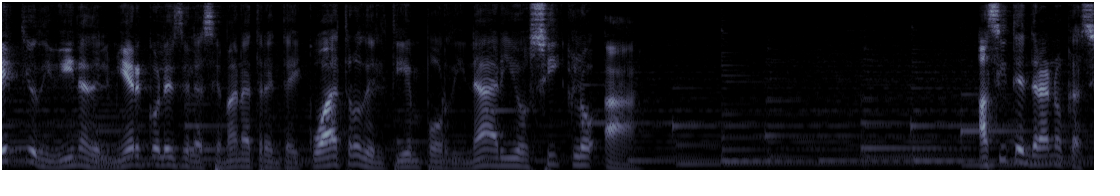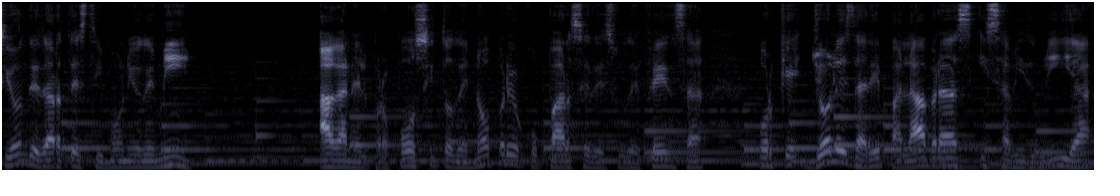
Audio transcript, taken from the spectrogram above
Lectio Divina del miércoles de la semana 34 del tiempo ordinario, ciclo A. Así tendrán ocasión de dar testimonio de mí. Hagan el propósito de no preocuparse de su defensa, porque yo les daré palabras y sabiduría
